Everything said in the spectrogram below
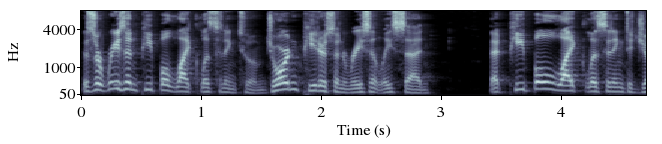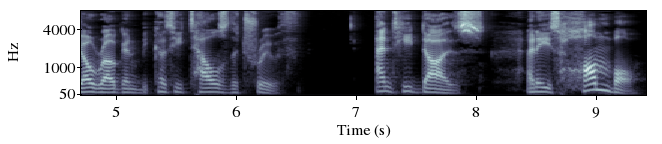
there's a reason people like listening to him. Jordan Peterson recently said that people like listening to Joe Rogan because he tells the truth. And he does. And he's humble.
